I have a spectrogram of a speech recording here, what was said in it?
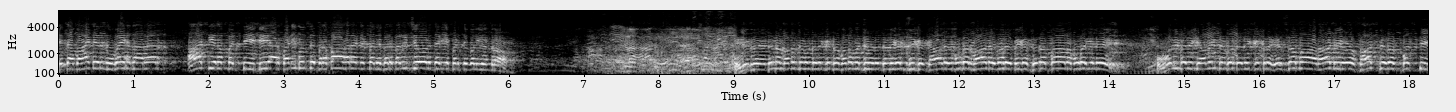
இந்த மாட்டிற்கு உபயதாரர் ஆத்திரப்பட்டி டி ஆர் மணிமுத்து பிரபாகரன் என்பதை பெருமகிழ்ச்சியோடு தெரியப்படுத்திக் கொள்கின்றோம். இன்று நடந்து கொண்டிருக்கின்ற வடமஞ்சி நிகழ்ச்சிக்கு காலை முதல் மாலை வரை மிக சிறப்பான முறையிலே ஒலிபெருக்கு அமைத்துக் கொண்டிருக்கின்ற எஸ்எம்ஆர் ஆடியோ சாத்திரப்பட்டி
